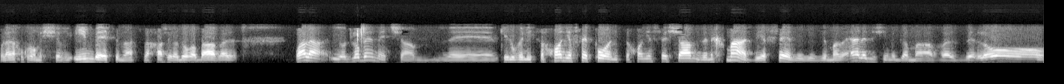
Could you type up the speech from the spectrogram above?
אולי אנחנו כבר משוועים בעצם להצלחה של הדור הבא, אבל וואלה, היא עוד לא באמת שם. וכאילו, וניצחון יפה פה, ניצחון יפה שם, זה נחמד, זה יפה, זה, זה, זה מראה על איזושהי מגמה, אבל זה לא...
